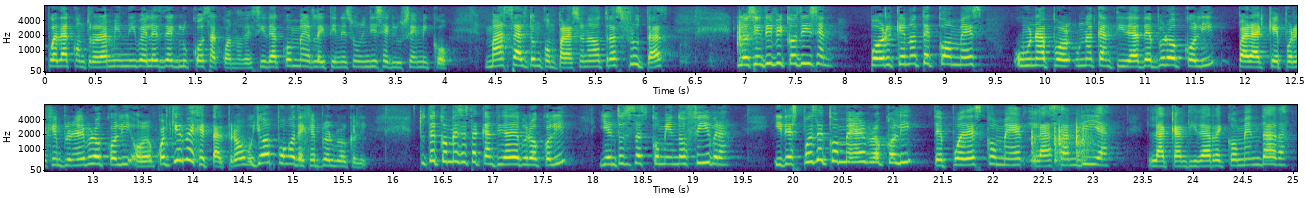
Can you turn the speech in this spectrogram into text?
pueda controlar mis niveles de glucosa cuando decida comerla y tienes un índice glucémico más alto en comparación a otras frutas, los científicos dicen, ¿por qué no te comes una, una cantidad de brócoli para que, por ejemplo, en el brócoli o cualquier vegetal, pero yo pongo de ejemplo el brócoli. Tú te comes esta cantidad de brócoli y entonces estás comiendo fibra. Y después de comer el brócoli, te puedes comer la sandía, la cantidad recomendada.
